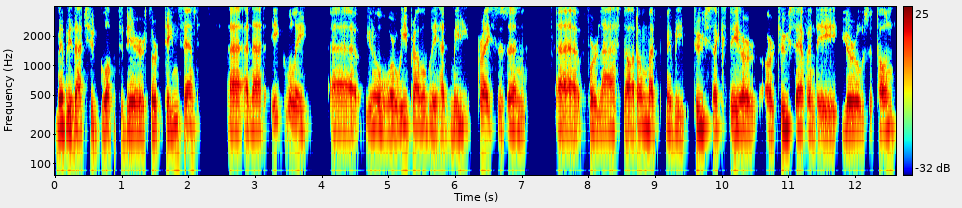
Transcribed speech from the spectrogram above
maybe that should go up to near 13 cent. Uh, and that equally, uh, you know, where we probably had meal prices in uh, for last autumn at maybe 260 or, or 270 euros a ton,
